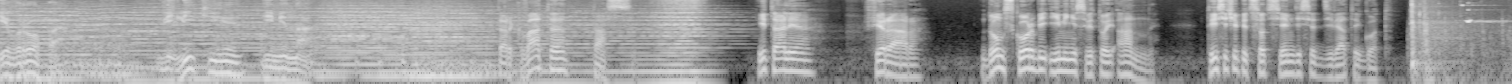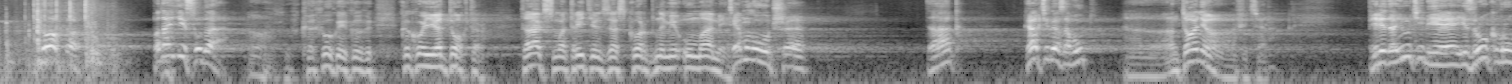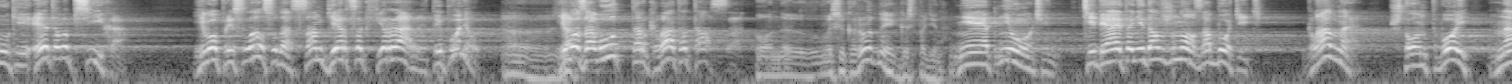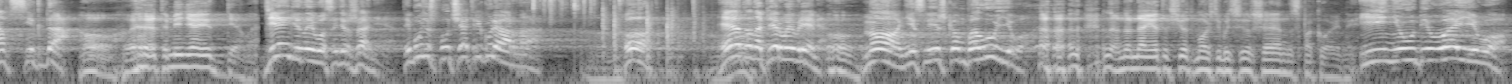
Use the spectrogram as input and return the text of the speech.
Европа. Великие имена. Тарквата Тасс. Италия. Феррара. Дом скорби имени святой Анны. 1579 год. Доктор, подойди сюда. Какой, какой, какой я доктор? Так, смотритель за скорбными умами. Тем лучше. Так, как тебя зовут? Э, Антонио, офицер. Передаю тебе из рук в руки этого психа. Его прислал сюда сам герцог Феррары, ты понял? А, Его зовут Тарквата Тасса. Он э, высокородный господин? Нет, не очень. Тебя это не должно заботить. Главное, что он твой навсегда. О, это меняет дело. Деньги на его содержание ты будешь получать регулярно. Вот. Это на первое время. Но не слишком балуй его. На, на- на этот счет можете быть совершенно спокойны. И не убивай его.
